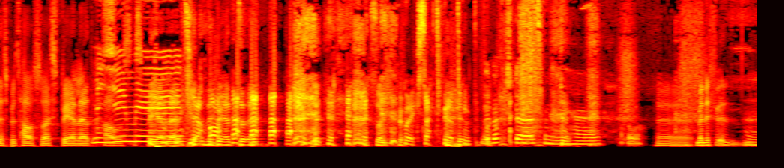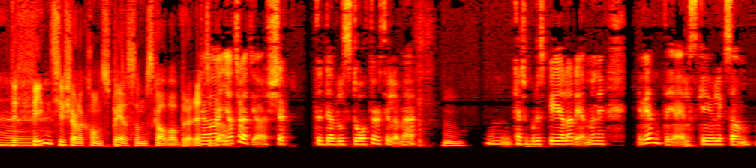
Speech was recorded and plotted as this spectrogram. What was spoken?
Desperate Housewives-spelet! House-spelet. Ja. Du vet. Så, Det var exakt vad jag tänkte det på. bara förstörs för mig här. Hallå. eh, men det, det finns ju Sherlock Holmes-spel som ska vara bra, rätt så Ja, bra. jag tror att jag har köpt The Devil's Daughter till och med. Mm. Mm, kanske borde spela det, men jag, jag vet inte, jag älskar ju liksom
